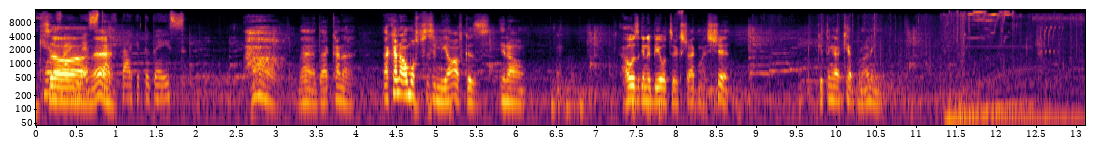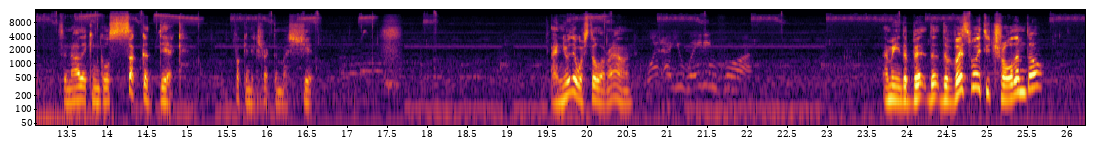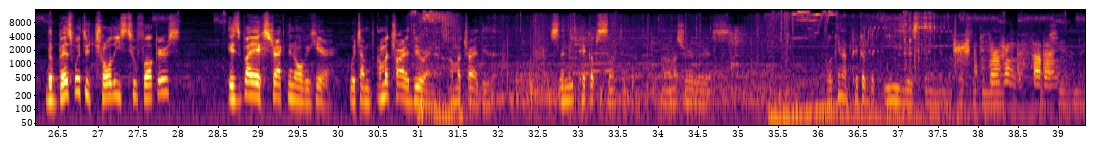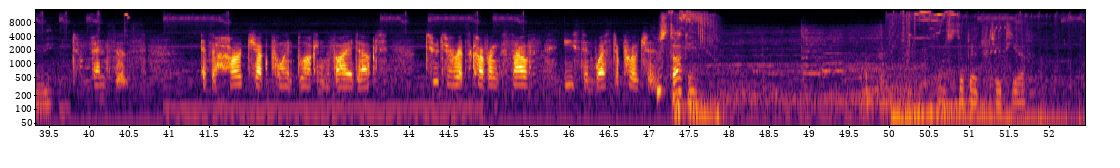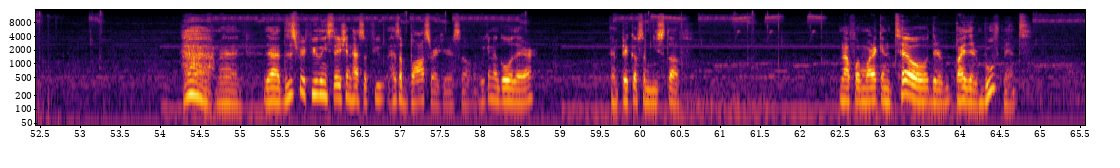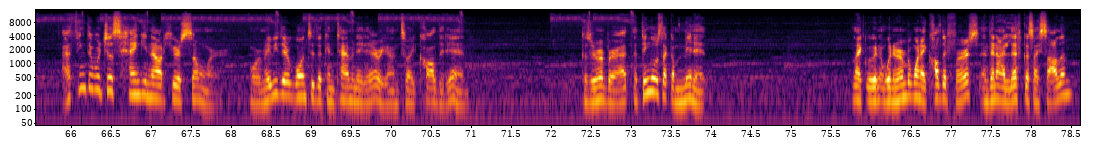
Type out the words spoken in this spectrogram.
Can't so, find uh, this man. stuff back at the base. Oh man, that kind of that kind of almost pissed me off because you know I was gonna be able to extract my shit. Good thing I kept running. So now they can go suck a dick. Fucking extracting my shit. I knew they were still around. What are you waiting for? I mean, the, be- the the best way to troll them though, the best way to troll these two fuckers, is by extracting over here, which I'm I'm gonna try to do right now. I'm gonna try to do that. So let me pick up something. I'm not sure if there's. What can I pick up the easiest thing in the freaking Observing the southern Here, maybe. defenses. It's a hard checkpoint blocking the viaduct. Two turrets covering the south, east, and west approaches. Who's talking? Oh, stupid JTF. Ah man, yeah. This refueling station has a few has a boss right here, so we're gonna go there and pick up some new stuff. Now, from what I can tell, they're by their movement, I think they were just hanging out here somewhere, or maybe they were going to the contaminated area until I called it in. Because remember, I, I think it was like a minute like when, when remember when I called it first and then I left because I saw them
